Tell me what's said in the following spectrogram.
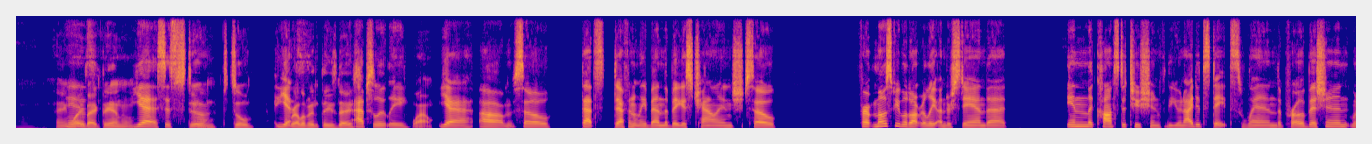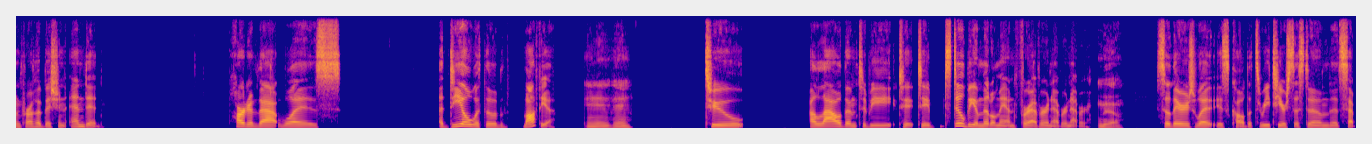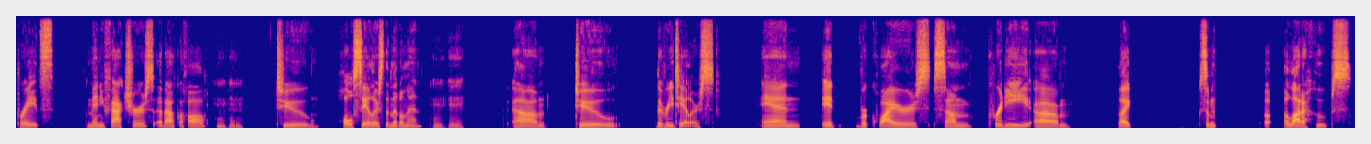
dang, way back then, huh? Yes, it's Still, uh, still yes, relevant these days. Absolutely. Wow. Yeah. Um, so that's definitely been the biggest challenge. So for most people don't really understand that in the Constitution for the United States, when the prohibition when prohibition ended, part of that was a deal with the mafia Mm-hmm. to allow them to be to, to still be a middleman forever and ever and ever. Yeah. So there's what is called a three tier system that separates manufacturers of alcohol Mm-hmm. to wholesalers, the middlemen, Mm-hmm. um, to the retailers. And it requires some pretty, um, like, some, a, a lot of hoops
